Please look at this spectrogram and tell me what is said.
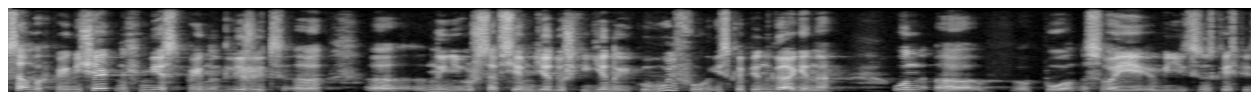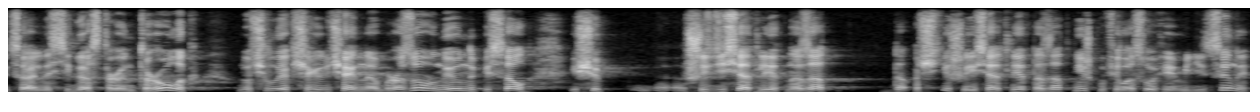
самых примечательных мест принадлежит э, э, ныне уж совсем дедушке Генрику Вульфу из Копенгагена. Он по своей медицинской специальности гастроэнтеролог, но человек чрезвычайно образованный, и он написал еще 60 лет назад да, почти 60 лет назад книжку «Философия медицины»,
